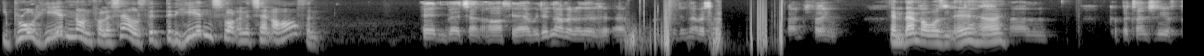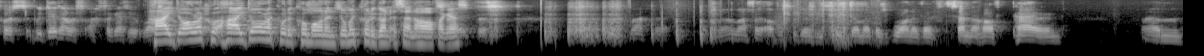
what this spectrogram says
he brought Hayden on for Lascelles. Did, did Hayden slot in at centre half then? Hayden played centre half. Yeah, we didn't have another. Uh, we didn't have a bench. I think. And Mbemba wasn't there. Aye. Um, could potentially have put. We did have. A, I forget who it was. High but we Dora did could have High a- Dora could have come on and Dummett could have gone to centre half, I guess. Rafa, I don't know, Rafa obviously doesn't see Dummett as one of a centre half pair, and um,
